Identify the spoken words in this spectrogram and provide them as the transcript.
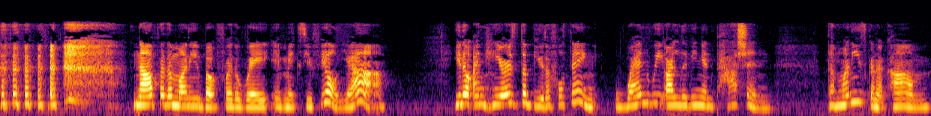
Not for the money, but for the way it makes you feel. Yeah. You know, and here's the beautiful thing when we are living in passion, the money's gonna come.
